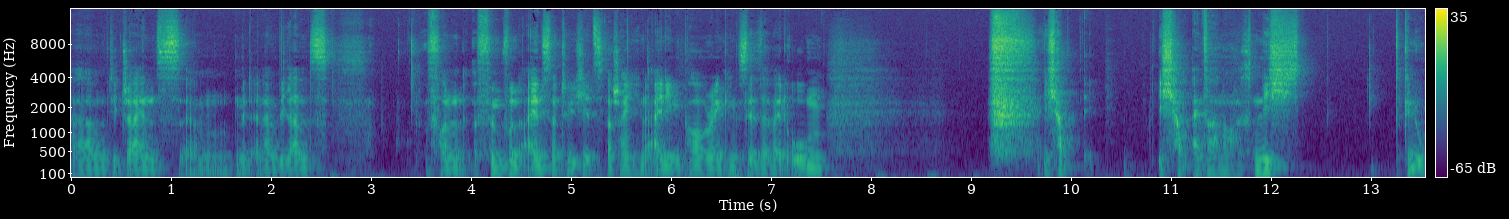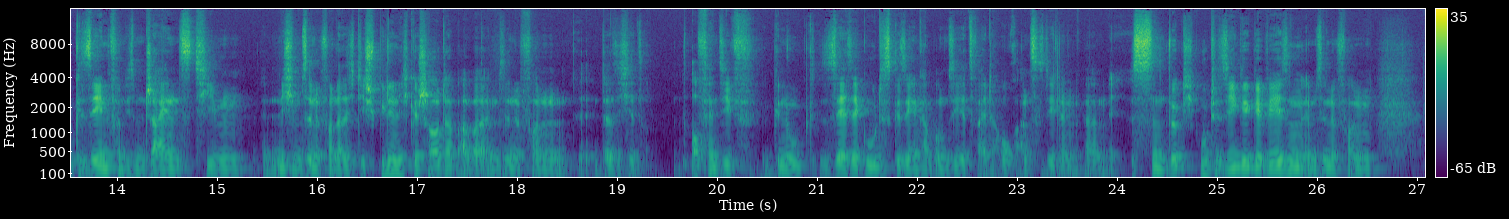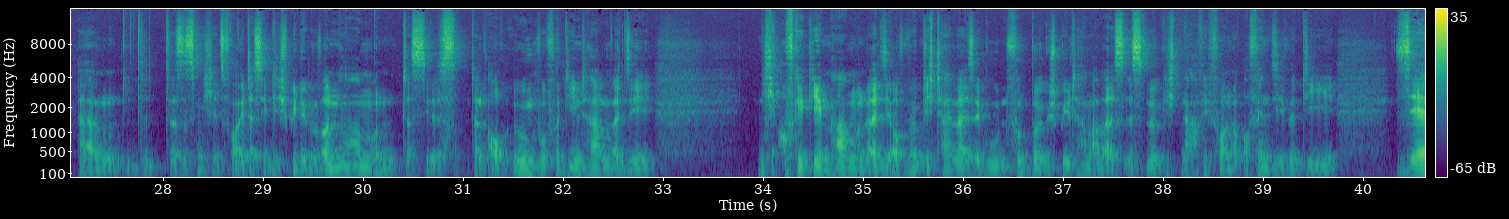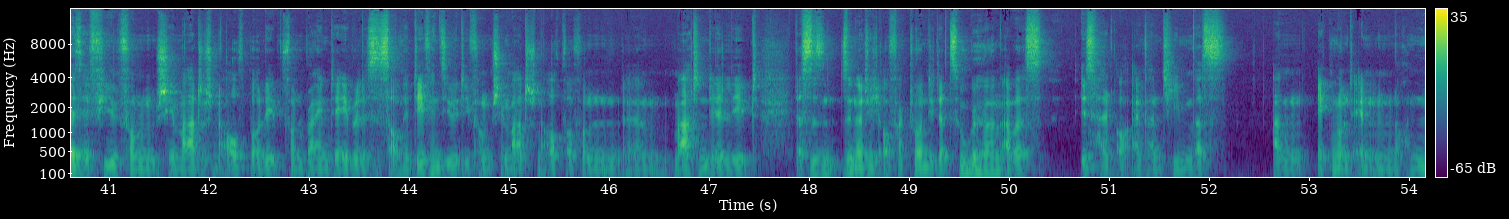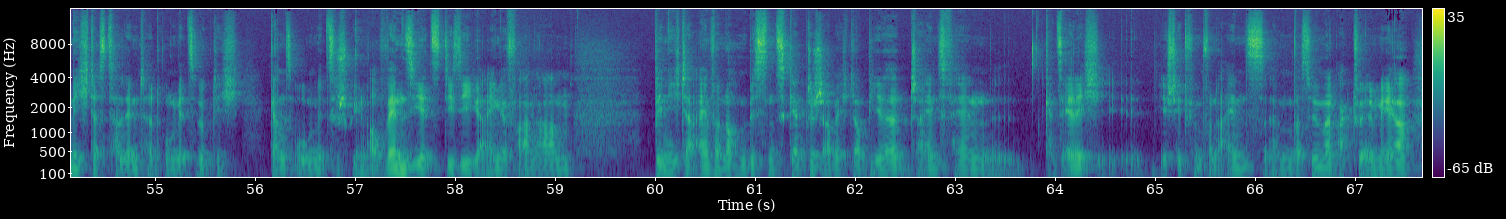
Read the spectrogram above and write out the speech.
Ähm, die Giants ähm, mit einer Bilanz von 5 und 1 natürlich jetzt wahrscheinlich in einigen Power Rankings sehr, sehr weit oben. Ich habe ich hab einfach noch nicht genug gesehen von diesem Giants-Team. Nicht im Sinne von, dass ich die Spiele nicht geschaut habe, aber im Sinne von, dass ich jetzt offensiv genug sehr, sehr Gutes gesehen habe, um sie jetzt weiter hoch anzusiedeln. Ähm, es sind wirklich gute Siege gewesen im Sinne von ähm, dass es mich jetzt freut, dass sie die Spiele gewonnen haben und dass sie das dann auch irgendwo verdient haben, weil sie nicht aufgegeben haben und weil sie auch wirklich teilweise guten Football gespielt haben. Aber es ist wirklich nach wie vor eine Offensive, die sehr, sehr viel vom schematischen Aufbau lebt von Brian Dable. Es ist auch eine Defensive, die vom schematischen Aufbau von ähm, Martindale lebt. Das ist, sind natürlich auch Faktoren, die dazugehören, aber es ist halt auch einfach ein Team, was an Ecken und Enden noch nicht das Talent hat, um jetzt wirklich ganz oben mitzuspielen. Auch wenn sie jetzt die Siege eingefahren haben, bin ich da einfach noch ein bisschen skeptisch, aber ich glaube, jeder Giants-Fan, ganz ehrlich, ihr steht 5 und 1, ähm, was will man aktuell mehr?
